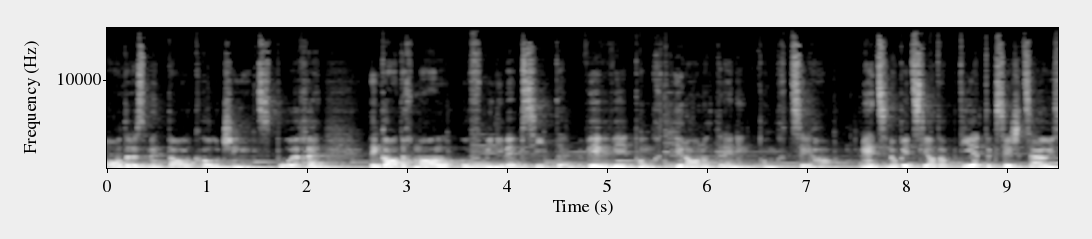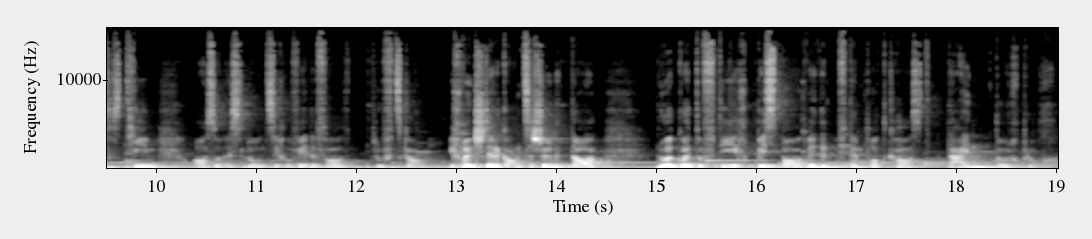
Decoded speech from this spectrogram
oder ein Mentalcoaching zu buchen, dann geh doch mal auf meine Webseite www.hiranotraining.ch. Wir haben sie noch ein bisschen adaptiert, du siehst jetzt auch unser Team, also es lohnt sich auf jeden Fall drauf zu gehen. Ich wünsche dir einen ganz schönen Tag, Schau gut auf dich, bis bald wieder auf dem Podcast Dein Durchbruch.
